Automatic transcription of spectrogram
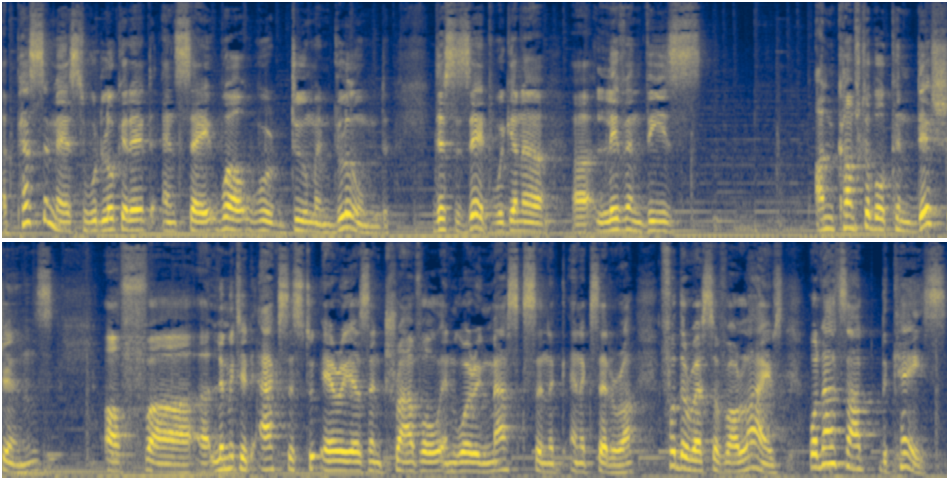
a, a pessimist would look at it and say, well, we're doom and gloomed this is it. We're uh, live in these uncomfortable conditions of uh, uh, limited access to areas and travel and wearing masks and, and etc. for the rest of our lives. Well, that's not the case.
